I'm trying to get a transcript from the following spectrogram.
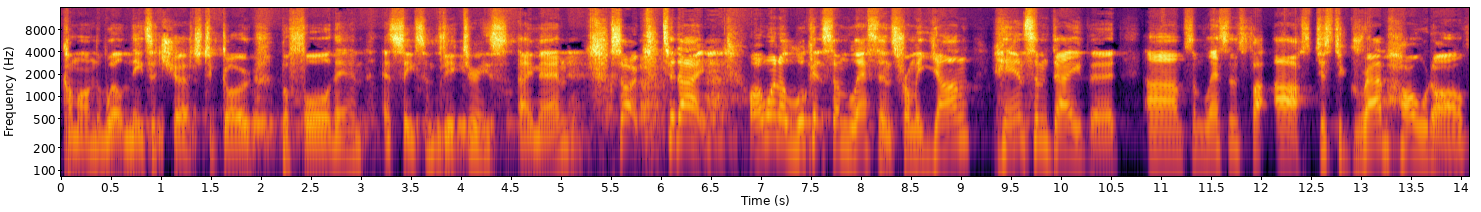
Come on, the world needs a church to go before them and see some victories. Amen. So today, I want to look at some lessons from a young, handsome David. Um, some lessons for us just to grab hold of.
